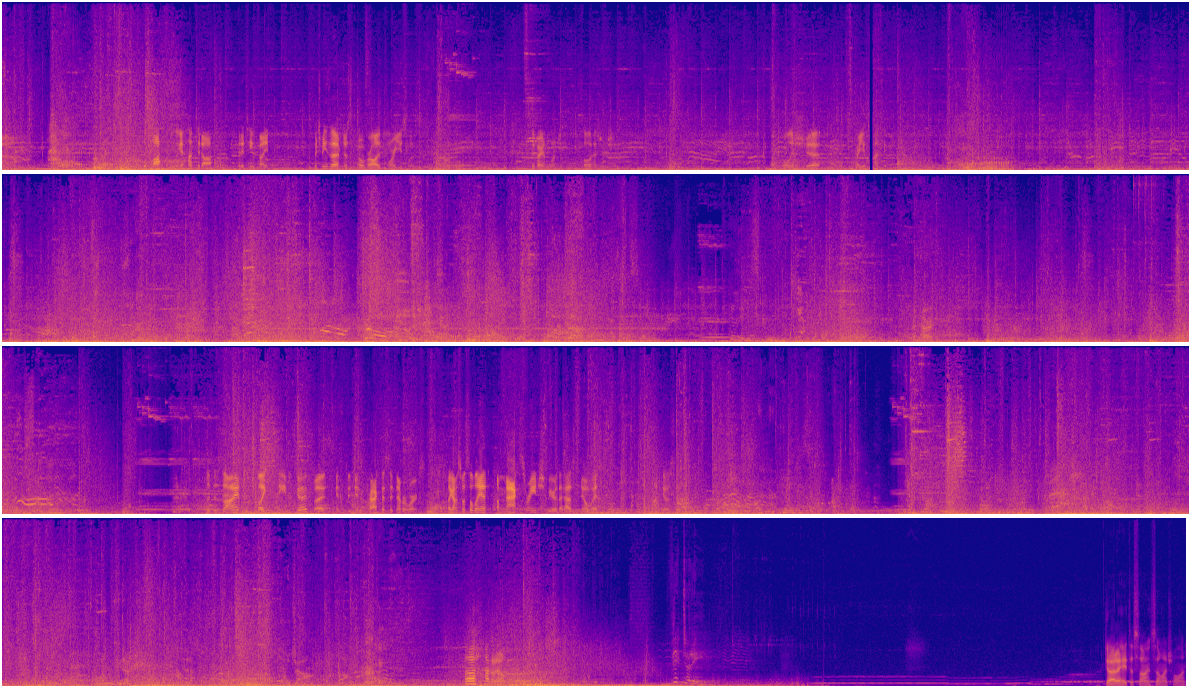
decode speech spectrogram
It's impossible to get hunted off in a team fight. Which means that I'm just overall more useless. see if I can launch solo headshot Holy shit. Are you like seems good, but in, in practice it never works. Like I'm supposed to land a max range spear that has no width on. This song so much. Hold on.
